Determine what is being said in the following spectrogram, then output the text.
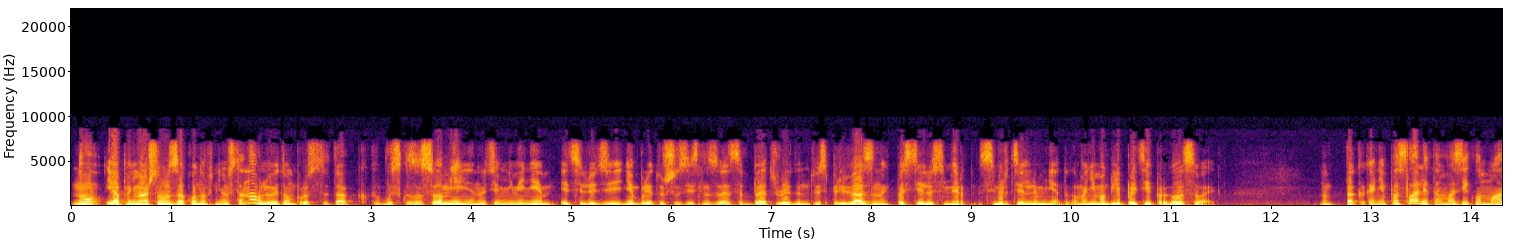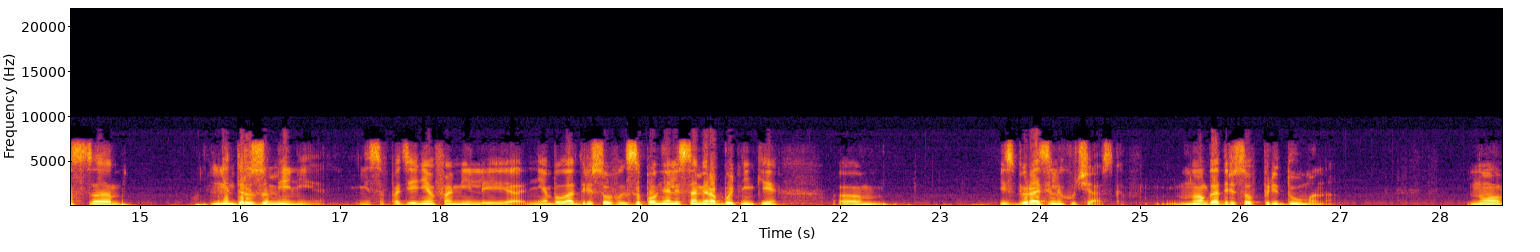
Ну, я понимаю, что он законов не устанавливает, он просто так высказал свое мнение, но тем не менее эти люди не были то, что здесь называется bedridden, то есть привязаны к постели смер- смертельным недугом. Они могли пойти и проголосовать. Но так как они послали, там возникла масса недоразумений, несовпадения фамилий, не было адресов, их заполняли сами работники эм, избирательных участков. Много адресов придумано но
